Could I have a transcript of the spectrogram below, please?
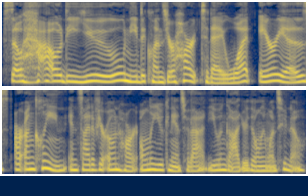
so, how do you need to cleanse your heart today? What areas are unclean inside of your own heart? Only you can answer that. You and God, you're the only ones who know.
